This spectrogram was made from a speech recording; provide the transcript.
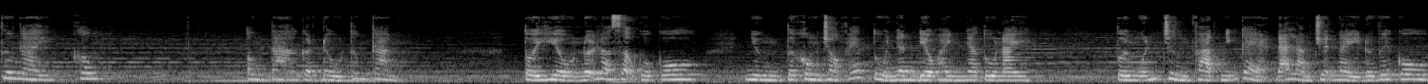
Thưa ngài, không. Ông ta gật đầu thông cảm. Tôi hiểu nỗi lo sợ của cô Nhưng tôi không cho phép tù nhân điều hành nhà tù này. Tôi muốn trừng phạt những kẻ đã làm chuyện này đối với cô.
